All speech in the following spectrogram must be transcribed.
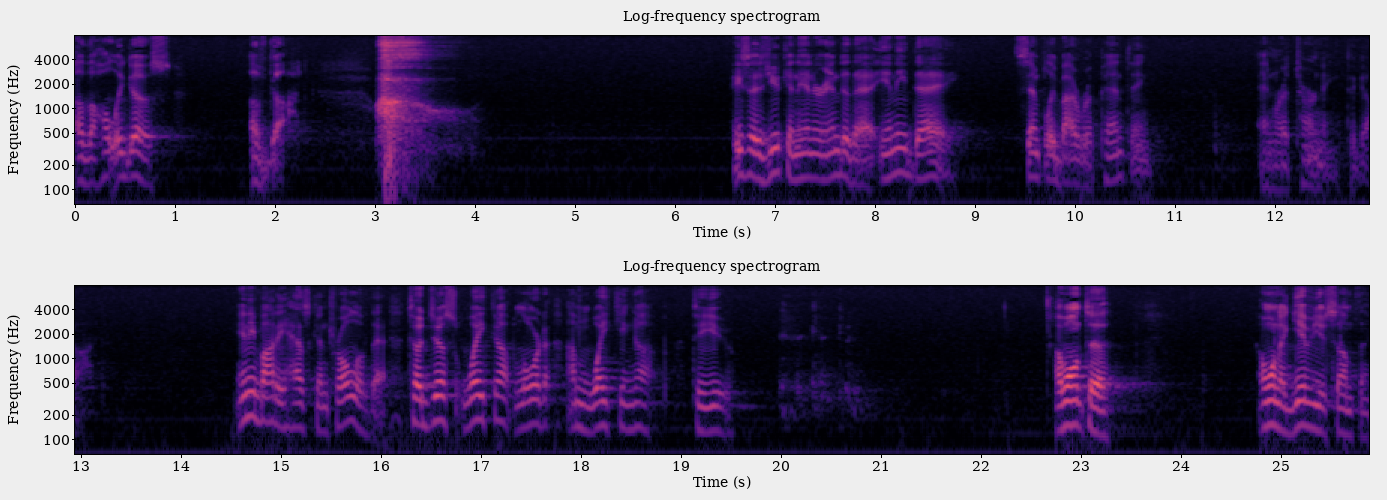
of the Holy Ghost of God. He says you can enter into that any day simply by repenting and returning to God. Anybody has control of that. To just wake up, Lord, I'm waking up to you. I want to I want to give you something.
